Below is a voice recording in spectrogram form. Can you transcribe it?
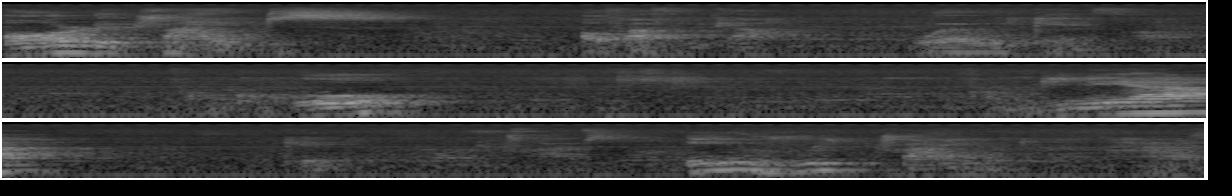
all the tribes of Africa where we came from. From Congo, from Guinea, okay, tribes. Every tribe has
